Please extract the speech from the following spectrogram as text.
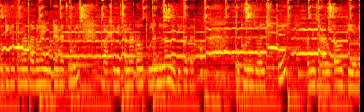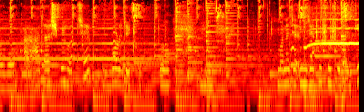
ওদিকে তোমাদের দাদাভাই উঠে গেছে বলে বাসি বিছানাটাও তুলে নিলাম, এদিকে দেখো উঠোনে জল ছিটিয়ে আমি ঝাড়ুটাও দিয়ে নেব। আর আজ আসবে হচ্ছে বড় জেঠু। তো মানে জেঠু শ্বশুর আর কি।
